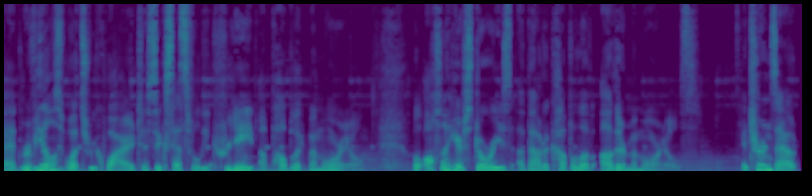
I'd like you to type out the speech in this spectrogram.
that reveals what's required to successfully create a public memorial. We'll also hear stories about a couple of other memorials. It turns out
